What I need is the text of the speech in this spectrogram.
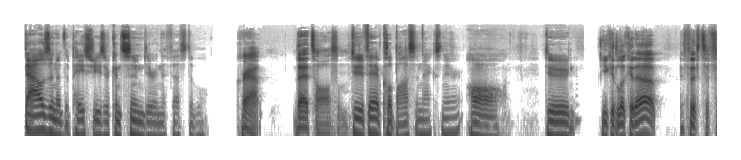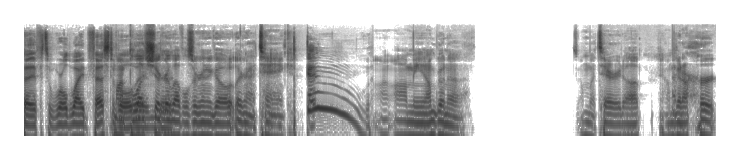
thousand of the pastries are consumed during the festival. Crap. That's awesome. Dude, if they have kielbasa next there, oh, dude, You could look it up if it's a fe- if it's a worldwide festival. my blood then, sugar uh, levels are gonna go. They're gonna tank. go. I, I mean, I'm gonna, I'm gonna tear it up. and I'm gonna hurt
